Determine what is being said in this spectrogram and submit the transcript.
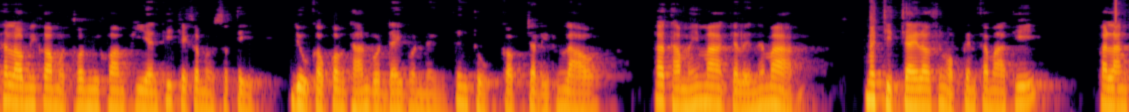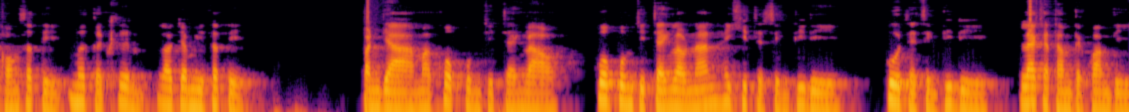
ถ้าเรามีความอดทนมีความเพียรที่จะกำหนดสติอยู่กับกรรมฐานบทใดบทหนึ่ง ซึ่งถูกกับจริตของเรา ถ้าทำให้มากจเจริญให้มาก เมื่อจิตใจเราสงบเป็นสมาธิ พลังของสติเมื่อเกิดขึ้น เราจะมีสติ ปัญญามาควบคุมจิตใจเรา ควบคุมจิตใจเรานั้นให้คิดแต่สิ่งที่ดี พูดแต่สิ่งที่ดี และกระทำแต่ความดี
